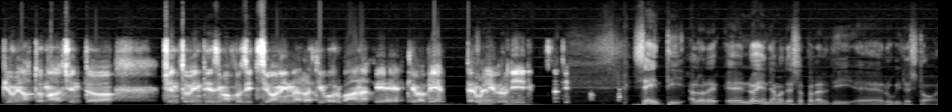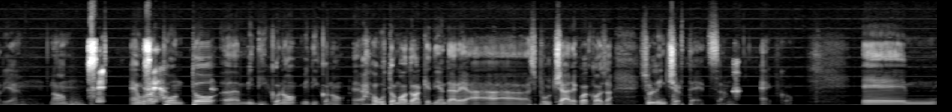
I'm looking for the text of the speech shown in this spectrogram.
più o meno attorno alla 100 120esima posizione in narrativa urbana che, che va bene per un certo. libro di, di questo tipo. Senti, allora, eh, noi andiamo adesso a parlare di eh, Ruvide Storie, no? Sì. È un sì. racconto, eh, mi dicono, mi dicono eh, ho avuto modo anche di andare a, a spulciare qualcosa sull'incertezza. Ecco. E, ehm,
